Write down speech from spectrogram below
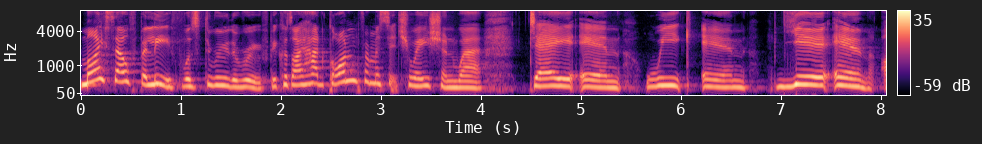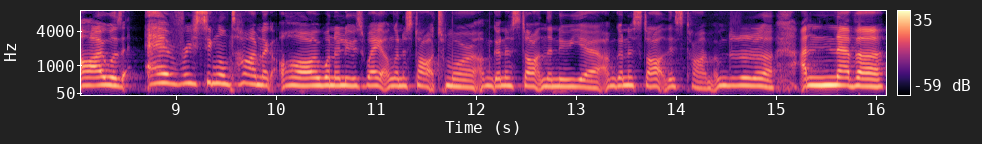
My self belief was through the roof because I had gone from a situation where day in, week in, year in, I was every single time like, oh, I want to lose weight. I'm going to start tomorrow. I'm going to start in the new year. I'm going to start this time. And never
